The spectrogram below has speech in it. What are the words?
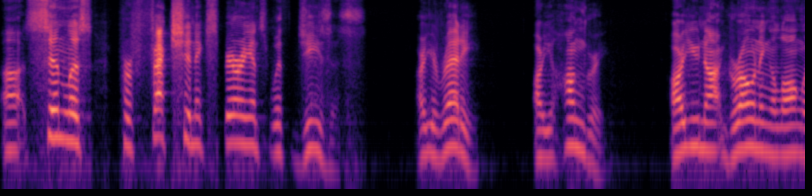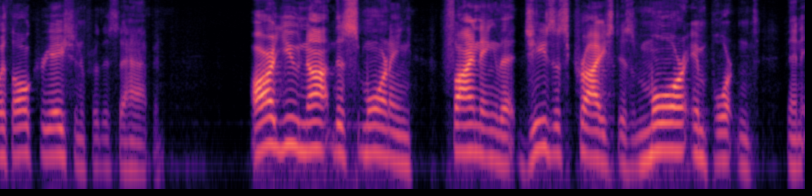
uh, sinless perfection experience with Jesus. Are you ready? Are you hungry? Are you not groaning along with all creation for this to happen? Are you not this morning finding that Jesus Christ is more important than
